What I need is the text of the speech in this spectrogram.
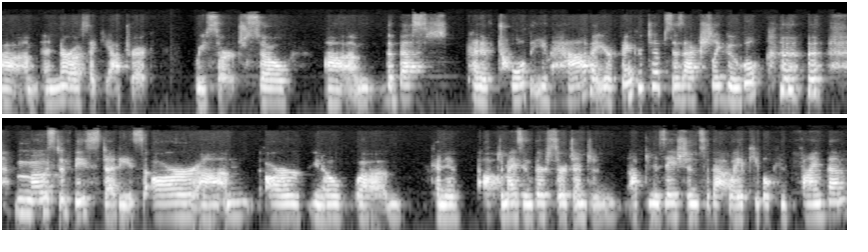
um, and neuropsychiatric research. So, um, the best kind of tool that you have at your fingertips is actually Google. Most of these studies are um, are you know um, kind of optimizing their search engine optimization so that way people can find them,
